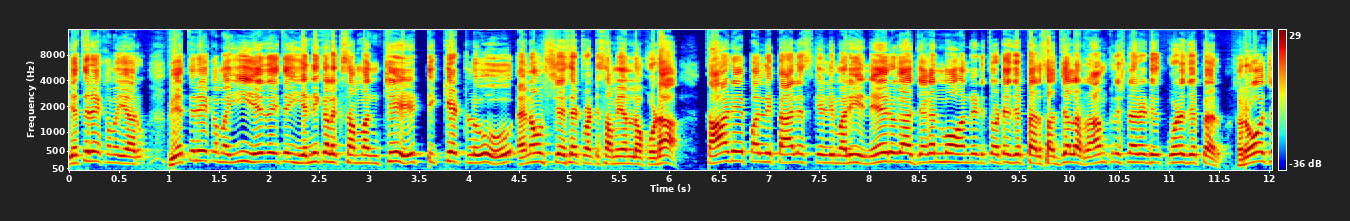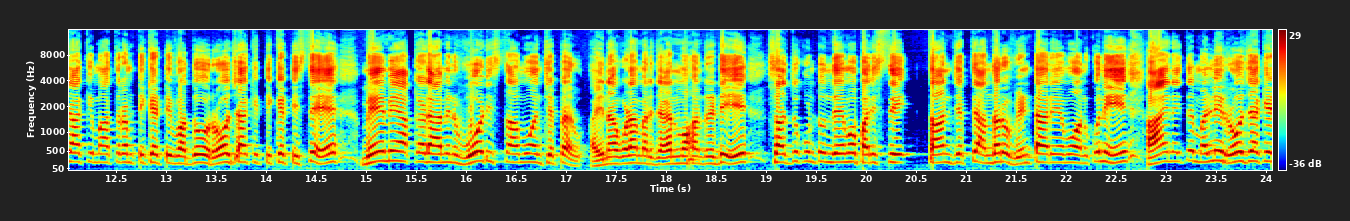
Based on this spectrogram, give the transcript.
వ్యతిరేకమయ్యారు. వ్యతిరేకమయ్యి ఏదైతే ఎన్నికలకు సంబంధించి టిక్కెట్లు అనౌన్స్ చేసేటువంటి సమయంలో కూడా తాడేపల్లి ప్యాలెస్కి వెళ్ళి మరీ నేరుగా జగన్మోహన్ రెడ్డితోటే చెప్పారు. సజ్జల రామకృష్ణారెడ్డి కూడా చెప్పారు. రోజాకి మాత్రం టికెట్ ఇవ్వద్దు. రోజాకి టికెట్ ఇస్తే మేమే అక్కడ ఆమెను ఓడిస్తాము అని చెప్పారు. అయినా కూడా మరి జగన్మోహన్ రెడ్డి సర్దుకుంటుందేమో పరిస్థితి. తాను చెప్తే అందరూ వింటారేమో అనుకుని ఆయన అయితే మళ్ళీ రోజాకే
